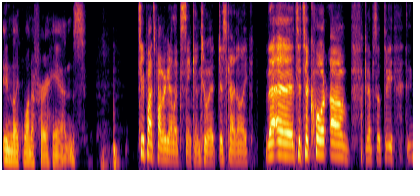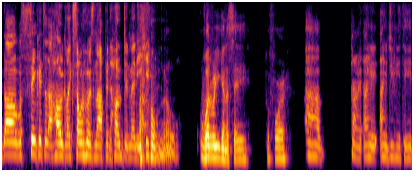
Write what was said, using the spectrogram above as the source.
in like one of her hands. Teapot's probably gonna like sink into it, just kind of like that. Uh, to to quote um fucking episode three, uh, was sink into the hug like someone who has not been hugged in many years. Oh no. What were you gonna say before? Uh, sorry, I I do need to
